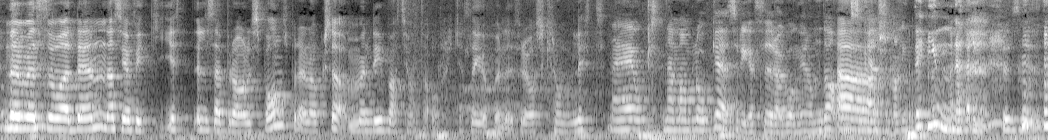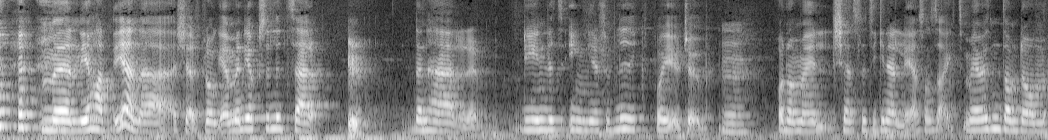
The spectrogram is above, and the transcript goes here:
Nej men så den, alltså jag fick jätte, eller så bra respons på den också men det är bara att jag inte har orkat lägga upp en ny för det var så krångligt. Nej, och när man bloggar tre, fyra gånger om dagen Ja. så kanske man inte hinner. Precis. Men jag hade gärna kört vloggar men det är också lite så här den här, det är ju en lite yngre publik på Youtube. Mm. Och de är, känns lite gnälliga som sagt. Men jag vet inte om de...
